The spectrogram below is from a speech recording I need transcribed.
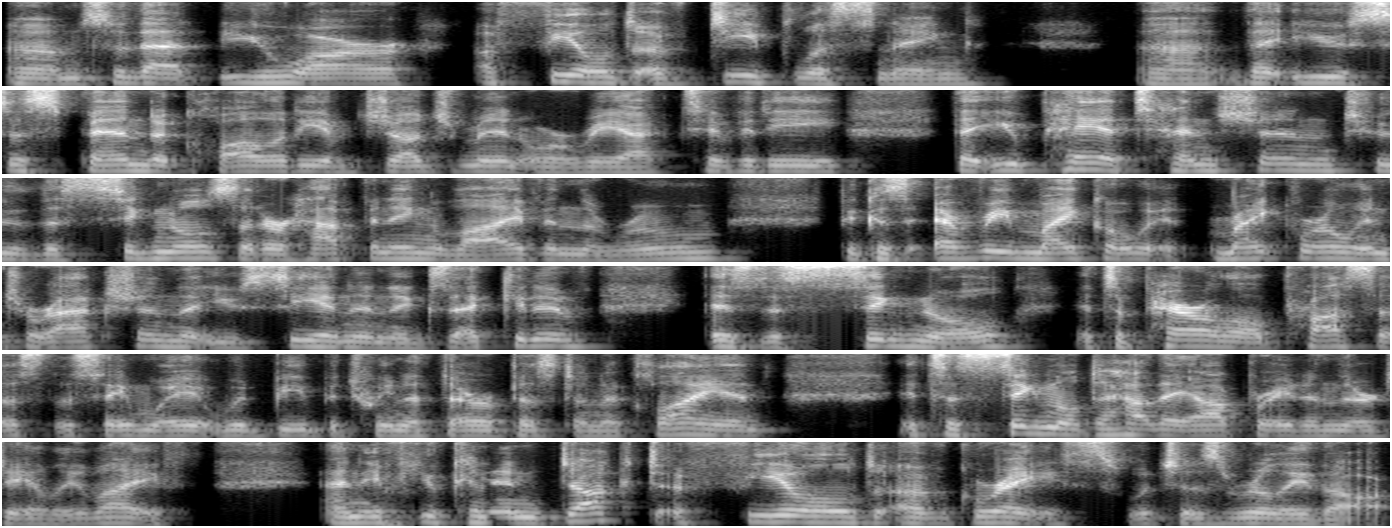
um, so that you are a field of deep listening uh, that you suspend a quality of judgment or reactivity, that you pay attention to the signals that are happening live in the room, because every micro, micro interaction that you see in an executive is a signal. It's a parallel process, the same way it would be between a therapist and a client. It's a signal to how they operate in their daily life. And if you can induct a field of grace, which is really the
